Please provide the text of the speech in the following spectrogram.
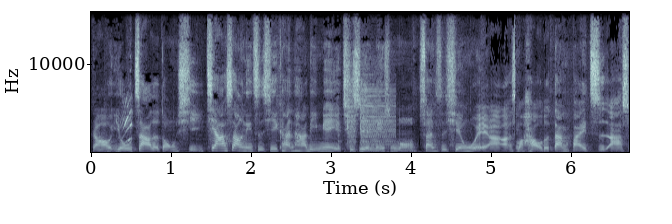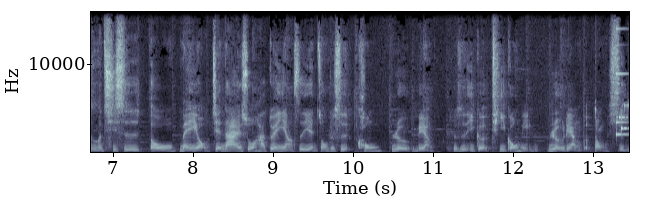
然后油炸的东西，加上你仔细看它里面也其实也没什么膳食纤维啊，什么好的蛋白质啊，什么其实都没有。简单来说，它对营养师眼中就是空热量。就是一个提供你热量的东西，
